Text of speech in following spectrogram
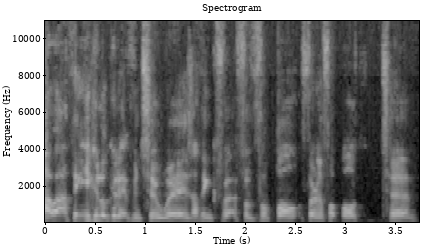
I think you can look at it from two ways. I think for, for football, for a football term,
